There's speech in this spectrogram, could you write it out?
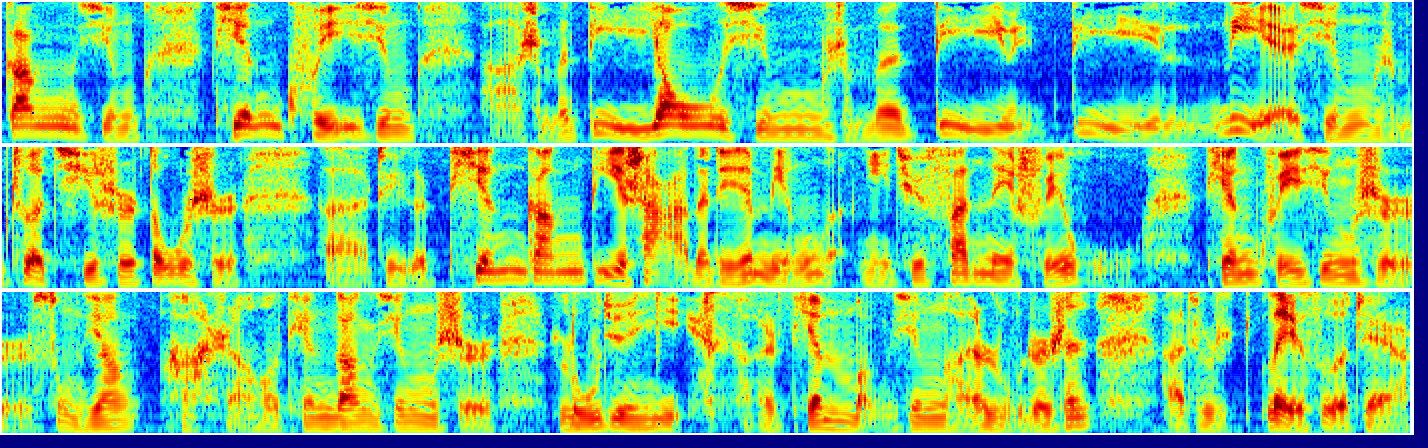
罡星、天魁星啊，什么地妖星、什么地地裂星，什么这其实都是呃这个天罡地煞的这些名字。你去翻那《水浒》天。魁星是宋江啊，然后天罡星是卢俊义，天猛星好像鲁智深啊，就是类似这样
